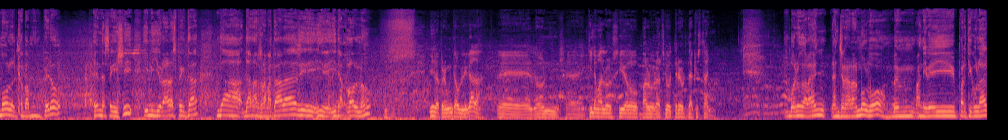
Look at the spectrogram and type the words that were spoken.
molt cap amunt, però hem de seguir així i millorar l'aspecte de, de les rematades i, i, i del gol, no? I la pregunta obligada, eh, doncs, eh, quina valoració, valoració treus d'aquest any? Bueno, de l'any, en general, molt bo. Vam, a nivell particular,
